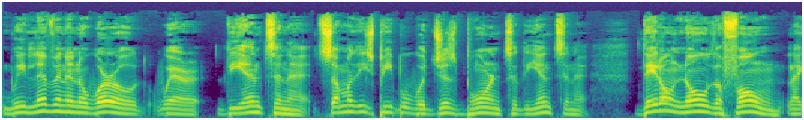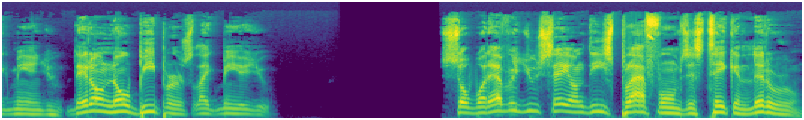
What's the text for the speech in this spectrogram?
we living in a world where the internet, some of these people were just born to the internet. They don't know the phone like me and you. They don't know beepers like me or you. So whatever you say on these platforms is taken literal.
